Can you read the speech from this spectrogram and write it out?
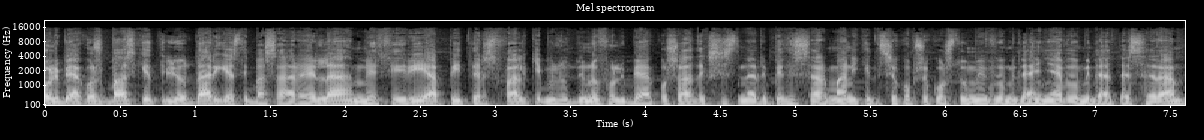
Ολυμπιακός μπάσκετ, λιοντάρια στην Πασαρέλα, με θηρία Πίτερ Σφάλ και Μιλουντίνοφ. Ολυμπιακός άντεξε στην αντεπίθεση Αρμάνι και της έκοψε κοστούμι 79-74.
